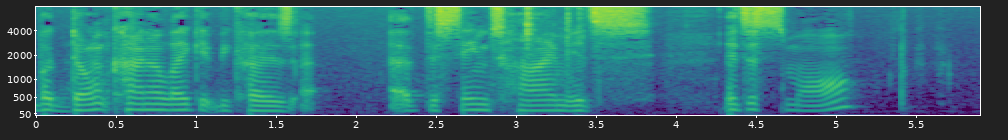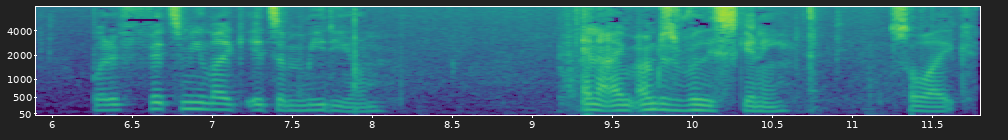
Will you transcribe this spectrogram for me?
but don't kind of like it because at the same time, it's it's a small, but it fits me like it's a medium and I'm I'm just really skinny. So like,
